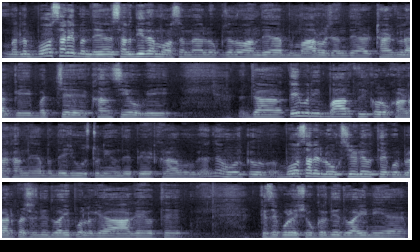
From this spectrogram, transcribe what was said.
ਮਤਲਬ ਬਹੁਤ ਸਾਰੇ ਬੰਦੇ ਆ, ਸਰਦੀ ਦਾ ਮੌਸਮ ਹੈ ਲੋਕ ਜਦੋਂ ਆਉਂਦੇ ਆ, ਬਿਮਾਰ ਹੋ ਜਾਂਦੇ ਆ, ਠੰਡ ਲੱਗ ਗਈ, ਬੱਚੇ ਖਾਂਸੀ ਹੋ ਗਈ, ਜਾਂ ਕਈ ਵਾਰੀ ਬਾਹਰ ਤੁਸੀਂ ਘਰੋਂ ਖਾਣਾ ਖਾਂਦੇ ਆ, ਬੰਦੇ ਯੂਜ਼ ਟੂ ਨਹੀਂ ਹੁੰਦੇ, ਪੇਟ ਖਰਾਬ ਹੋ ਗਿਆ, ਜਾਂ ਹੋਰ ਕੋਈ, ਬਹੁਤ ਸਾਰੇ ਲੋਕ ਸੀ ਜਿਹੜੇ ਉੱਥੇ ਕੋਈ ਬਲੱਡ ਪ੍ਰੈਸ਼ਰ ਦੀ ਦਵਾਈ ਭੁੱਲ ਗਿਆ, ਆ ਗਏ ਉੱਥੇ, ਕਿਸੇ ਕੋਲੇ ਸ਼ੂਗਰ ਦੀ ਦਵਾਈ ਨਹੀਂ ਹੈ,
